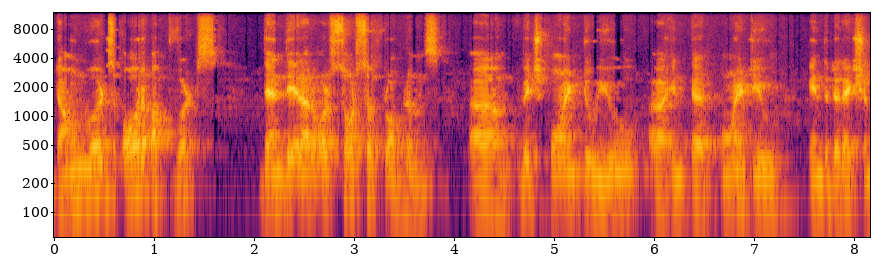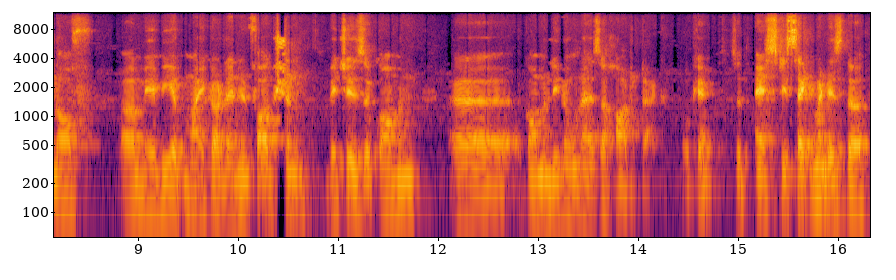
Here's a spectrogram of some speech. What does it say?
downwards or upwards, then there are all sorts of problems um, which point to you uh, in uh, point you in the direction of uh, maybe a myocardial infarction, which is a common commonly known as a heart attack. Okay, so the ST segment is the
